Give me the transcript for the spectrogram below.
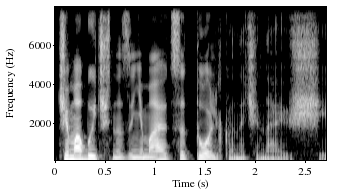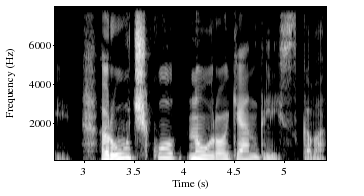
чем обычно занимаются только начинающие. Ручку на уроке английского,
